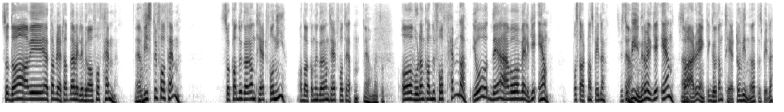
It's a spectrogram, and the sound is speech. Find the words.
Så da har vi etablert at det er veldig bra å få fem. Og hvis du får fem, så kan du garantert få ni. Og da kan du garantert få 13. ja. Og hvordan kan du få fem, da? Jo, det er å velge én på starten av spillet. Så hvis du begynner å velge én, så er du egentlig garantert å vinne dette spillet.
